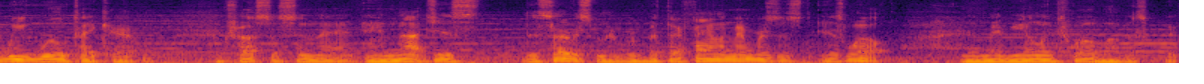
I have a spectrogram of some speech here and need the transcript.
we will take care of them. Trust us in that, and not just the service member, but their family members as, as well. There may be only 12 of us, but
